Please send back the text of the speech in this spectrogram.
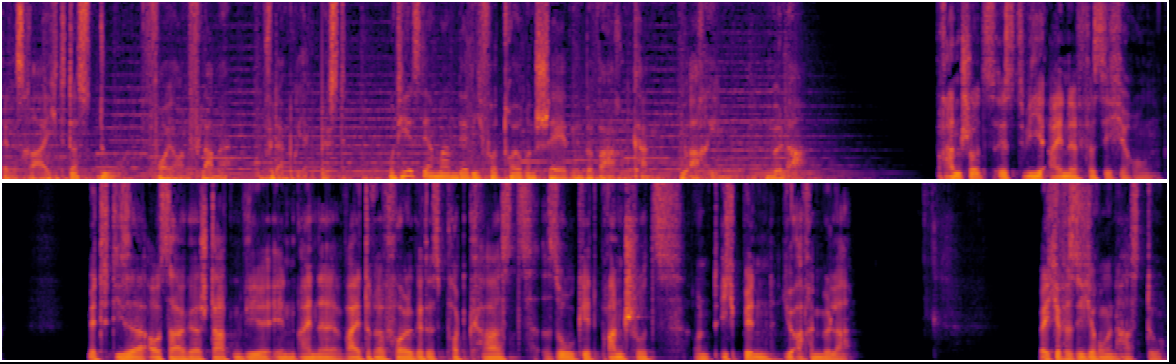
Denn es reicht, dass du Feuer und Flamme für dein Projekt bist. Und hier ist der Mann, der dich vor teuren Schäden bewahren kann, Joachim Müller. Brandschutz ist wie eine Versicherung. Mit dieser Aussage starten wir in eine weitere Folge des Podcasts So geht Brandschutz und ich bin Joachim Müller. Welche Versicherungen hast du?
